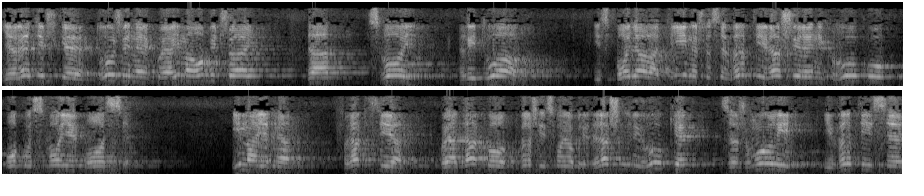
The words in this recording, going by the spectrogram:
jeretičke družine koja ima običaj da svoj ritual ispoljava time što se vrti raširenih ruku oko svoje ose. Ima jedna frakcija koja tako vrši svoj obred. Raširi ruke, zažmuli i vrti se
